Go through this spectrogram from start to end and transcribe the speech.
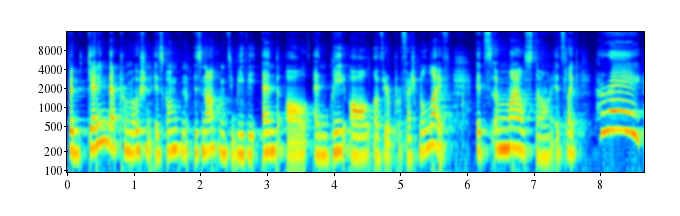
but getting that promotion is going to, is not going to be the end all and be all of your professional life. It's a milestone. It's like hooray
